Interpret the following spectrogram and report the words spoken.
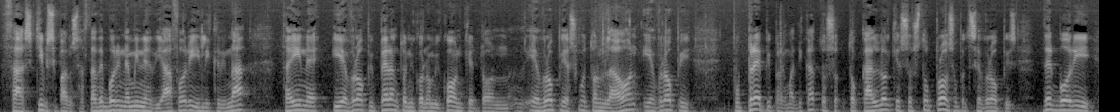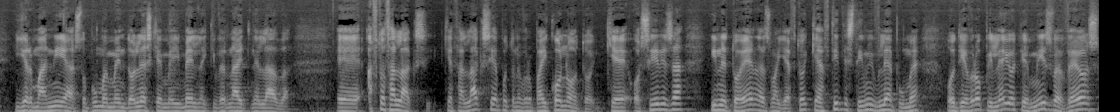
θα σκύψει πάνω σε αυτά. Δεν μπορεί να μην είναι διάφορη. Ειλικρινά θα είναι η Ευρώπη πέραν των οικονομικών και των, η Ευρώπη ας πούμε των λαών, η Ευρώπη που πρέπει πραγματικά το, το καλό και σωστό πρόσωπο της Ευρώπης. Δεν μπορεί η Γερμανία, στο πούμε με εντολές και με email να κυβερνάει την Ελλάδα. Ε, αυτό θα αλλάξει και θα αλλάξει από τον Ευρωπαϊκό Νότο και ο ΣΥΡΙΖΑ είναι το ένασμα γι' αυτό και αυτή τη στιγμή βλέπουμε ότι η Ευρώπη λέει ότι εμείς βεβαίως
